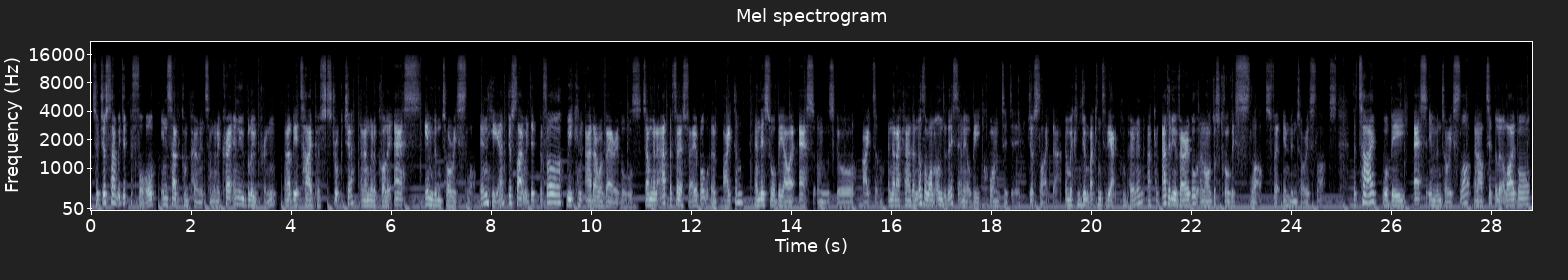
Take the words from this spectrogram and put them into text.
So just like we did before, inside the components, I'm going to create a new blueprint and it'll be a type of structure and I'm going to call it S inventory slot. In here, just like we did before, we can add our variables. So I'm going to add the first variable of item and this will be our S underscore item. And then I can add another one under this and it'll be quantity, just like that. And we can jump back into the act component. I can add a new variable and I'll just call this slots for inventory slots. The type will be S inventory slot and I'll tip the little eyeball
